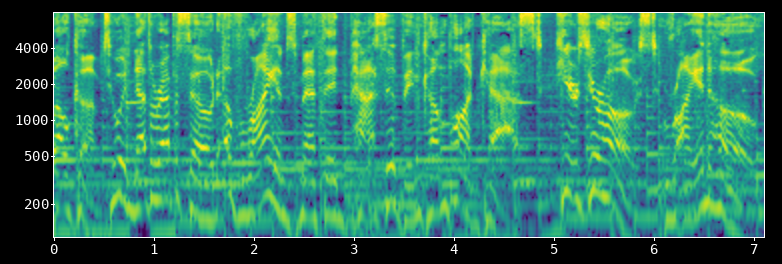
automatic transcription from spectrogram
Welcome to another episode of Ryan's Method Passive Income Podcast. Here's your host, Ryan Hogue.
